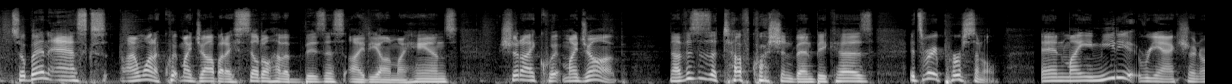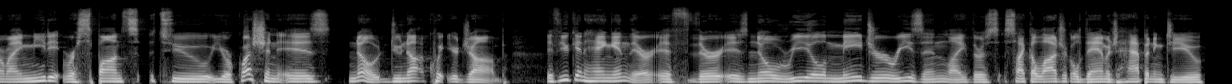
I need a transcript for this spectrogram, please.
So Ben asks, I want to quit my job, but I still don't have a business idea on my hands. Should I quit my job? Now, this is a tough question, Ben, because it's very personal. And my immediate reaction or my immediate response to your question is no, do not quit your job if you can hang in there, if there is no real major reason, like there's psychological damage happening to you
